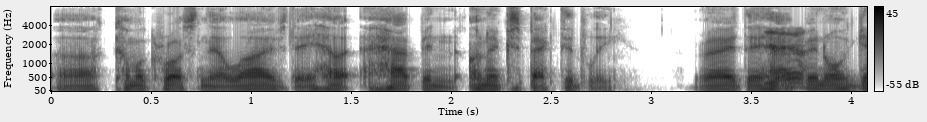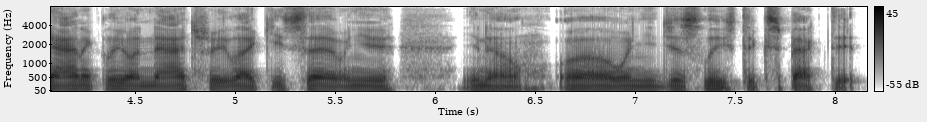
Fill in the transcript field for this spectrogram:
uh, come across in their lives, they ha- happen unexpectedly, right? They yeah. happen organically or naturally, like you said, when you, you know, uh, when you just least expect it.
